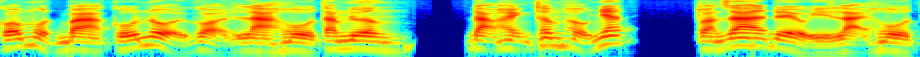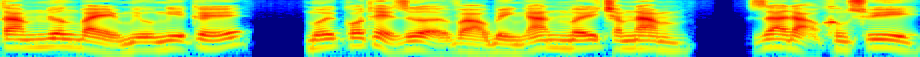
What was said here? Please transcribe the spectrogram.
Có một bà cố nội gọi là Hồ Tam Nương, đạo hạnh thâm hậu nhất, toàn gia đều ỷ lại Hồ Tam Nương bảy mưu nghĩ kế, mới có thể dựa vào bình an mấy trăm năm, gia đạo không suy.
